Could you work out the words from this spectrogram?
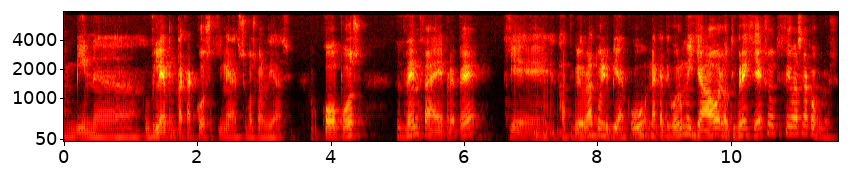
μην ε, βλέπουν τα κακώς κείμενα της Ομοσπονδίας. Όπως δεν θα έπρεπε και από την πλευρά του Ολυμπιακού να κατηγορούμε για όλο ότι βρέχει έξω ότι φταίει ο Βασιλακόπουλος.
